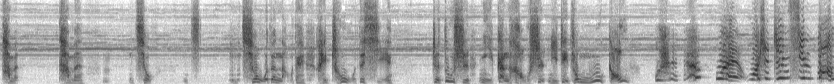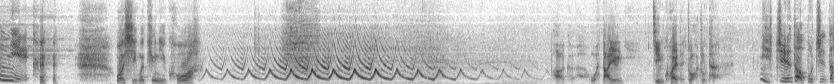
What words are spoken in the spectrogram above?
他们，他们敲敲我的脑袋，还抽我的血，这都是你干的好事！你这条母狗！我我我是真心帮你。我喜欢听你哭啊。帕克，我答应你，尽快的抓住他。你知道不知道，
